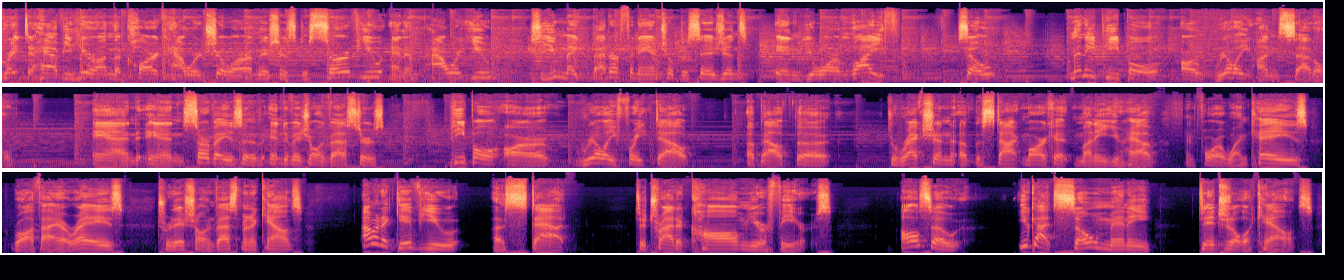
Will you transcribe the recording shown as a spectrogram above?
Great to have you here on the Clark Howard Show. Our mission is to serve you and empower you so you make better financial decisions in your life. So many people are really unsettled. And in surveys of individual investors, people are really freaked out about the direction of the stock market, money you have in 401ks, Roth IRAs, traditional investment accounts. I'm going to give you a stat to try to calm your fears. Also, you got so many digital accounts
